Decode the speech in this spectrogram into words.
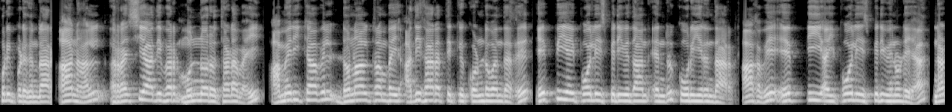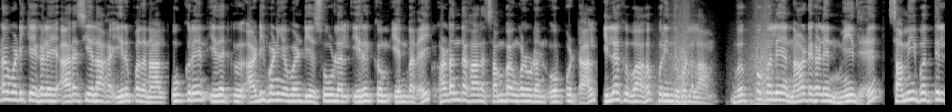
குறிப்பிடுகின்றார். ஆனால் ரஷ்ய அதிபர் முன்னொரு தடவை அமெரிக்காவில் டொனால்ட் ட்ரம்பை அதிகாரத்திற்கு கொண்டு வந்தது எஃபிஐ போலீஸ் பிரிவுதான் என்று கூறியிருந்தார். ஆகவே எஃபிஐ போலீஸ் பிரிவினுடைய நடவடிக்கைகளை அரசியலாக இருப்பதனால் உக்ரைன் இதற்கு அடிபணிய வேண்டிய சூழல் இருக்கும் என்பதை கடந்த கால சம்பவங்கள் உங்களுடன் ஒப்பிட்டால் இலகுவாக புரிந்து கொள்ளலாம் வெப்பவலய நாடுகளின் மீது சமீபத்தில்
